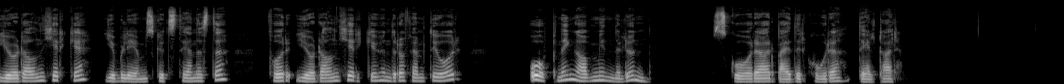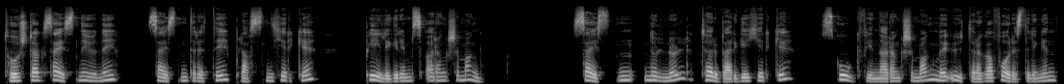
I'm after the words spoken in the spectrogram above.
Gjørdalen kirke jubileumsgudstjeneste for Gjørdalen kirke 150 år Åpning av Minnelund Skåret arbeiderkoret deltar. Torsdag 16. juni, 16.30 Plassen kirke, pilegrimsarrangement. 16.00 Tørberget kirke, skogfinnarrangement med utdrag av forestillingen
